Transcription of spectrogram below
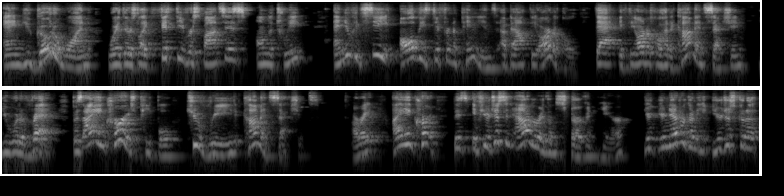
and you go to one where there's like 50 responses on the tweet and you can see all these different opinions about the article that if the article had a comment section you would have read. Because i encourage people to read comment sections all right? I encourage this if you're just an algorithm servant here you're, you're never going to you're just going to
